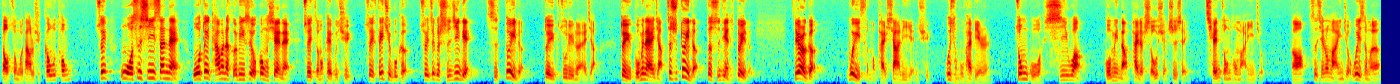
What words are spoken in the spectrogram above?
到中国大陆去沟通。所以我是牺牲呢，我对台湾的和平是有贡献呢，所以怎么可以不去？所以非去不可。所以这个时机点是对的，对于朱立伦来讲，对于国民党来讲，这是对的，这时点是对的。第二个，为什么派夏立言去？为什么不派别人？中国希望国民党派的首选是谁？前总统马英九啊，是前总统马英九。为什么呢？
